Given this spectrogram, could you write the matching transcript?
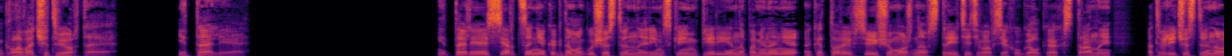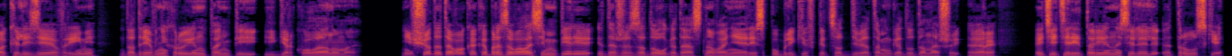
Глава 4. Италия. Италия — сердце некогда могущественной Римской империи, напоминание о которой все еще можно встретить во всех уголках страны, от величественного Колизея в Риме до древних руин Помпей и Геркуланума. Еще до того, как образовалась империя и даже задолго до основания республики в 509 году до нашей эры, эти территории населяли этруски,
